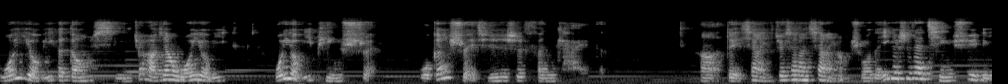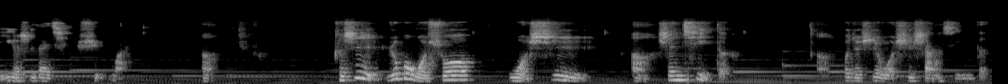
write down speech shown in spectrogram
我有一个东西，就好像我有一我有一瓶水。我跟水其实是分开的，啊，对，像就像向阳说的，一个是在情绪里，一个是在情绪外，啊，可是如果我说我是啊生气的，啊，或者是我是伤心的，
